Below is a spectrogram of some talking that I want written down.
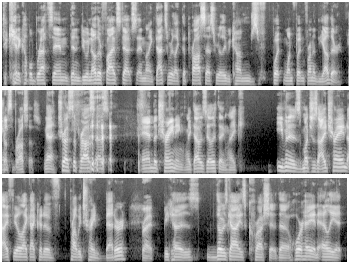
to get a couple breaths in, then do another five steps, and like that's where like the process really becomes foot one foot in front of the other. Like, Trust the process. yeah, trust the process and the training. Like that was the other thing. Like even as much as I trained, I feel like I could have probably trained better Right. because those guys crush it. The Jorge and Elliot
